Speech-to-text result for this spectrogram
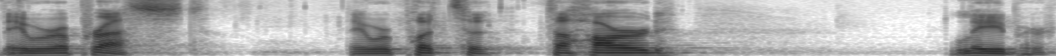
They were oppressed, they were put to, to hard labor.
